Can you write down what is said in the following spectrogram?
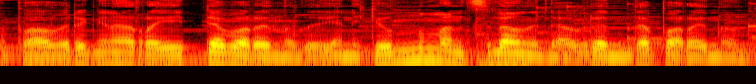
അപ്പോൾ അവരിങ്ങനെ റേറ്റാണ് പറയുന്നത് എനിക്കൊന്നും മനസ്സിലാവുന്നില്ല. അവരെന്താ പറയുന്നത്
